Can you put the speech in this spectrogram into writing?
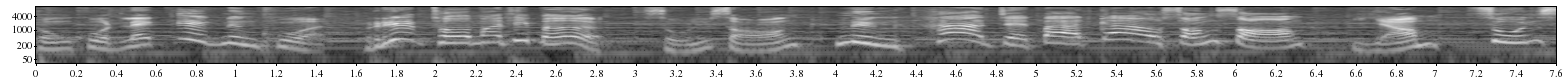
ชงขวดเล็กอีก 1 ขวด รีบโทรมาที่เบอร์ 02 157 8922 ย้ำ 02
